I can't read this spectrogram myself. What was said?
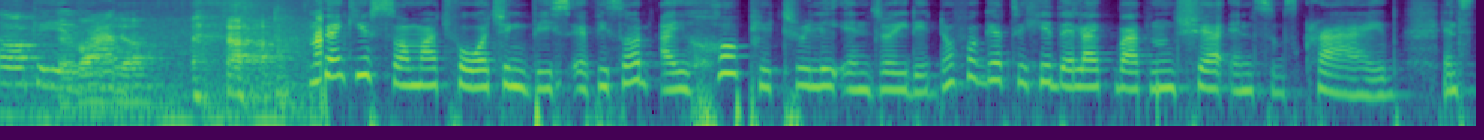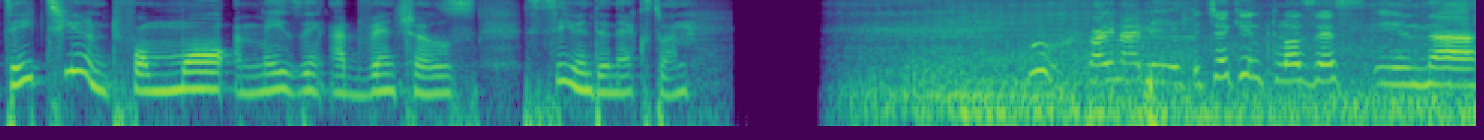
Okay, yeah, Evan, yeah. Thank you so much for watching this episode. I hope you truly enjoyed it. Don't forget to hit the like button, share, and subscribe. And stay tuned for more amazing adventures. See you in the next one. Whew, finally, the check-in closes in uh,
